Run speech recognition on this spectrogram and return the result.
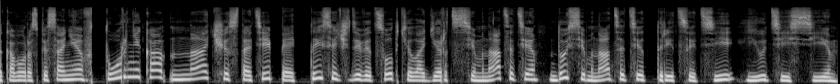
Таково расписание вторника на частоте 5900 кГц с 17 до 17.30 UTC.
